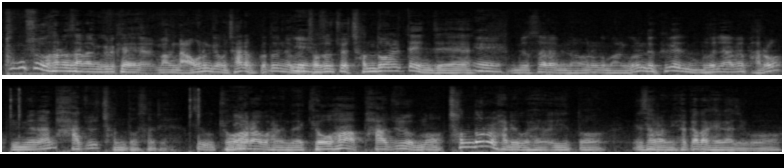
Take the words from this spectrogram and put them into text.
풍수하는 사람이 그렇게 막 나오는 경우 잘 없거든요. 그 예. 조선 초에 천도할 때 이제 예. 몇 사람이 나오는 거 말고. 근데 그게 뭐냐면 바로 유명한 파주 천도설이에요. 지금 교화라고 하는데 교화, 파주, 뭐 천도를 하려고 해요. 이또 이 사람이 혓가닥 해가지고.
